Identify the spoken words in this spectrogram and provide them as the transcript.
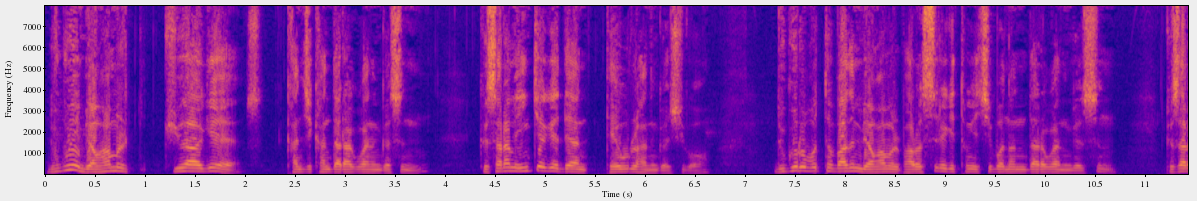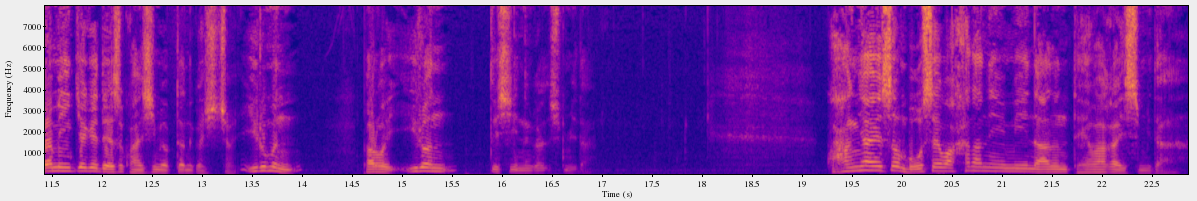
누구의 명함을 귀하게 간직한다라고 하는 것은 그 사람의 인격에 대한 대우를 하는 것이고 누구로부터 받은 명함을 바로 쓰레기통에 집어넣는다라고 하는 것은 그 사람의 인격에 대해서 관심이 없다는 것이죠. 이름은 바로 이런 뜻이 있는 것입니다. 광야에서 모세와 하나님이 나눈 대화가 있습니다.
